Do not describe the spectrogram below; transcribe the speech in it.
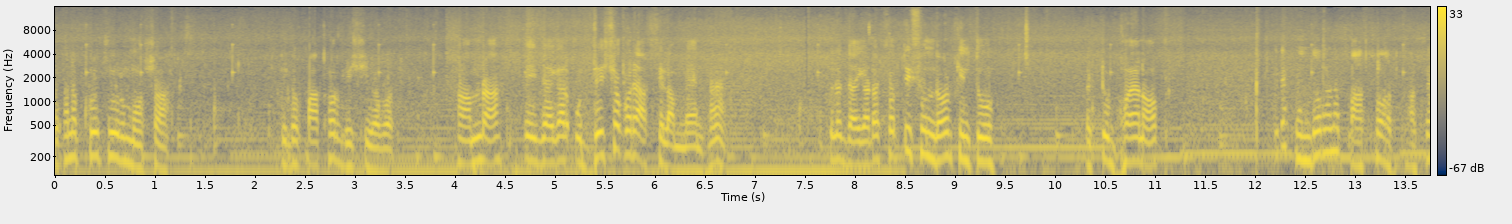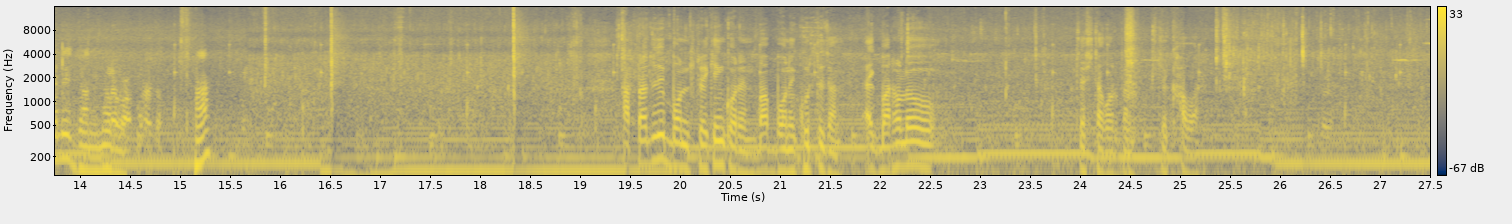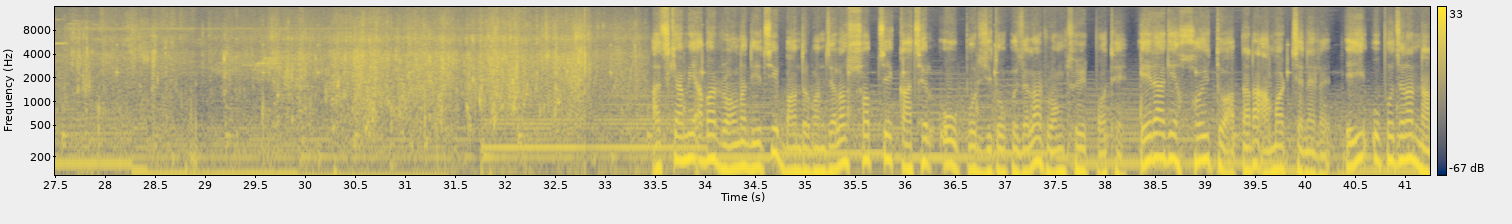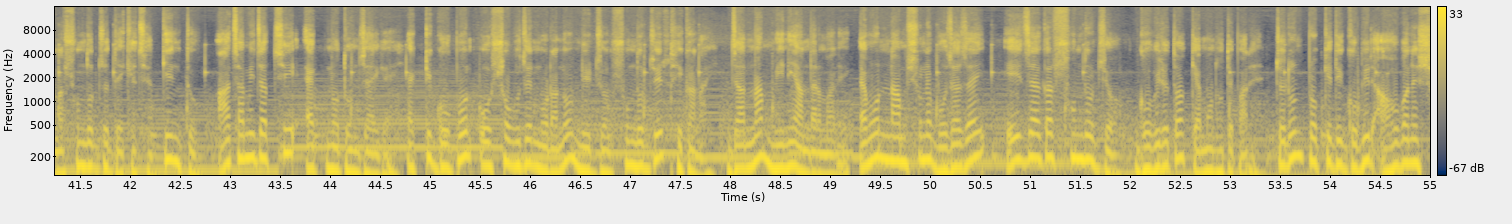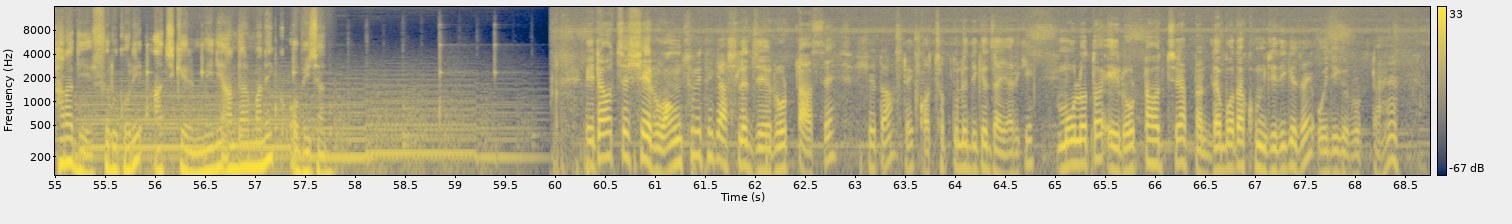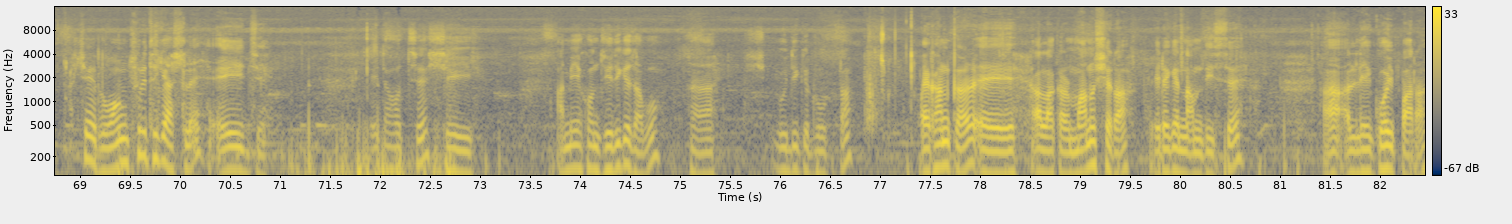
এখানে প্রচুর মশা, কিন্তু পাথর বেশি আবার। আমরা এই জায়গার উদ্দেশ্য করে আসছিলাম ম্যান হ্যাঁ? আসলে জায়গাটা সত্যি সুন্দর, কিন্তু একটু ভয়ানক। এটা কোন ধরনের পাথর, আসলে জানি না। হ্যাঁ? আপনারা যদি বন ট্রেকিং করেন বা বনে ঘুরতে যান, একবার হলেও চেষ্টা করবেন যে খাওয়ার। আজকে আমি আবার রওনা দিয়েছি বান্দরবান জেলার সবচেয়ে কাছের ও পরিচিত উপজেলা রংছড়ির পথে। এর আগে হয়তো আপনারা আমার চ্যানেলে এই উপজেলার নানা সৌন্দর্য দেখেছেন। কিন্তু আজ আমি যাচ্ছি এক নতুন জায়গায়। একটি গোপন ও সবুজের মোড়ানো নির্জন সৌন্দর্যের ঠিকানায়, যার নাম মিনি আন্দারমানিক। এমন নাম শুনে বোঝা যায় এই জায়গার সৌন্দর্য গভীরতা কেমন হতে পারে। চলুন প্রকৃতি গভীর আহ্বানে সাড়া দিয়ে শুরু করি আজকের মিনি আন্দারমানিক অভিযান। এটা হচ্ছে সে রোয়াংছড়ি থেকে আসলে যে রোডটা আছে, সেটা কচ্ছপতুলির দিকে যায় আর কি। মূলত এই রোডটা হচ্ছে আপনার দেবতা খুমজি দিকে যায় ওই দিকে রোডটা হ্যাঁ। সে রোয়াংছড়ি থেকে আসলে এই যে, এটা হচ্ছে সেই, আমি এখন যেদিকে যাব হ্যাঁ ওই দিকে রোডটা। এখানকার এই এলাকার মানুষেরা এটাকে নাম দিচ্ছে লেগই পাড়া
